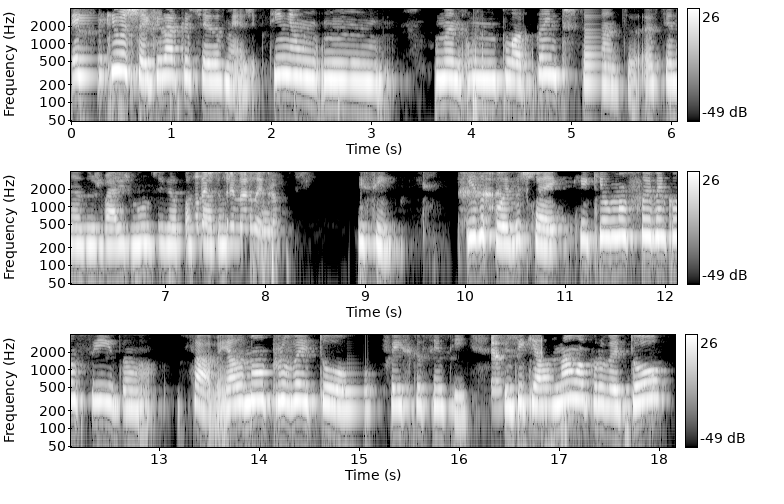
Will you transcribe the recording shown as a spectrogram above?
É que eu achei que o Dark Shade of Magic tinha um, um, uma- um plot tão interessante, a cena dos vários mundos e dele passar deste o uns- primeiro livro. E sim. E depois achei que aquilo não foi bem conseguido, sabem? Ela não aproveitou. Foi isso que eu senti. Eu Senti que ela não aproveitou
